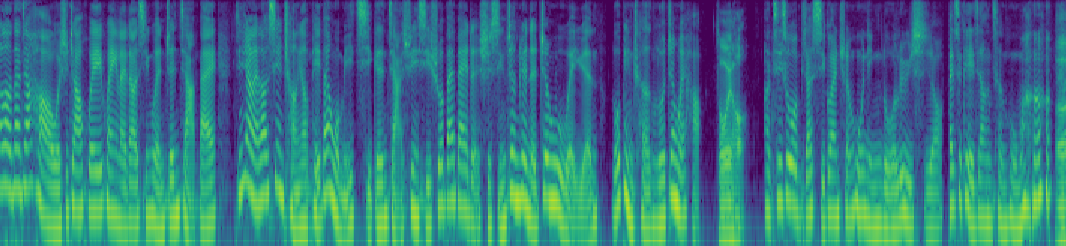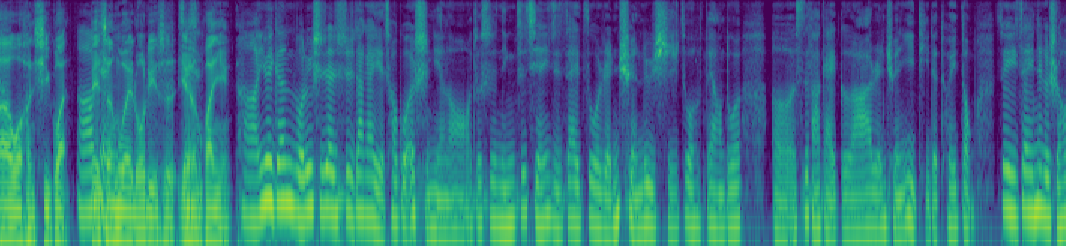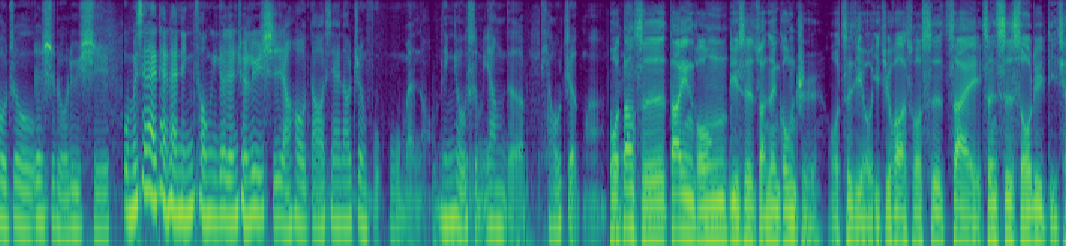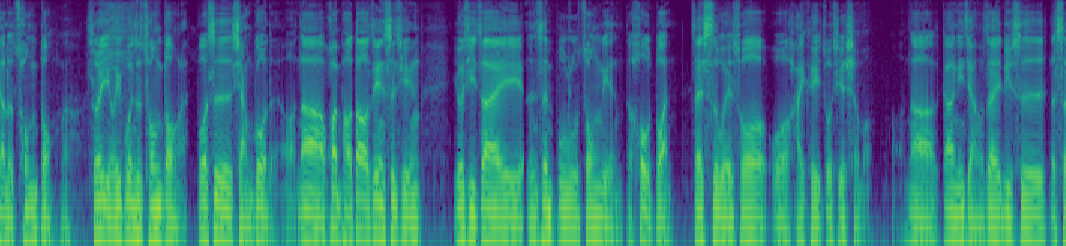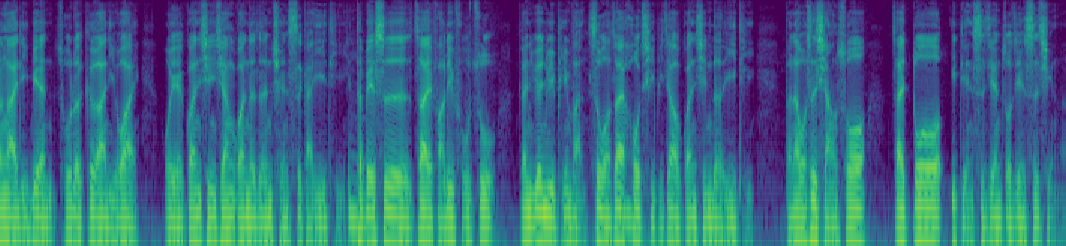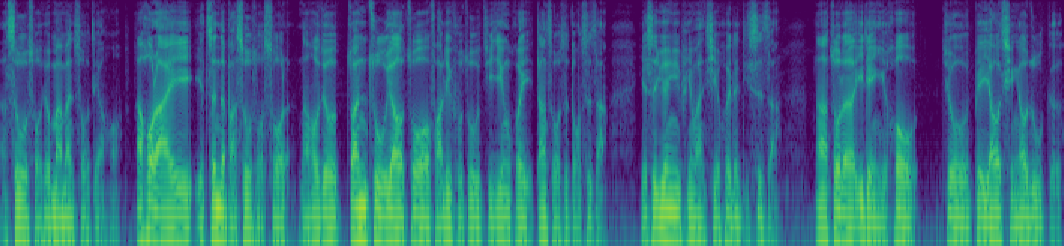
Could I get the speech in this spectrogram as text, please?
Hello，大家好，我是赵辉，欢迎来到新闻真假掰。今天来到现场要陪伴我们一起跟假讯息说拜拜的是行政院的政务委员罗秉成，罗政委好，赵辉好。啊，其实我比较习惯称呼您罗律师哦，还是可以这样称呼吗？呃，我很习惯被称呼为罗律师，也很欢迎。啊，因为跟罗律师认识大概也超过二十年了哦，就是您之前一直在做人权律师，做非常多呃司法改革啊、人权议题的推动，所以在那个时候就认识罗律师。我们先来谈谈您从一个人权律师，然后到现在到政府部门哦，您有什么样的调整吗？我当时答应从律师转正公职，我自己有。一句话说是在深思熟虑底下的冲动啊，所以有一部分是冲动了，不过是想过的哦。那换跑道这件事情，尤其在人生步入中年的后段，在思维说我还可以做些什么。那刚刚你讲我在律师的生涯里面，除了个案以外，我也关心相关的人权司改议题，特别是在法律扶助跟冤狱平反，是我在后期比较关心的议题。本来我是想说。再多一点时间做这些事情，事务所就慢慢收掉哈。那后来也真的把事务所收了，然后就专注要做法律辅助基金会。当时我是董事长，也是冤狱平反协会的理事长。那做了一年以后，就被邀请要入阁。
